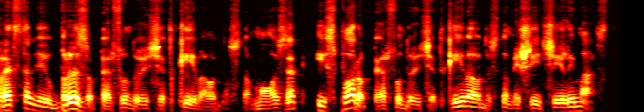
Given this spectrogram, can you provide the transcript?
predstavljaju brzo perfundujuće tkiva, odnosno mozak, i sporo perfundujuće tkiva, odnosno mišići ili mast.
